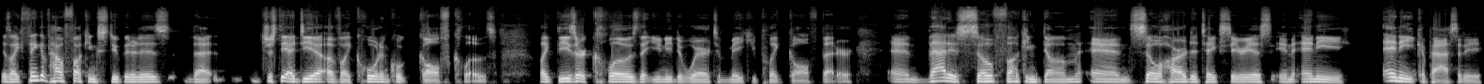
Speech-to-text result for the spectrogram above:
Is like think of how fucking stupid it is that just the idea of like quote unquote golf clothes like these are clothes that you need to wear to make you play golf better and that is so fucking dumb and so hard to take serious in any any capacity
